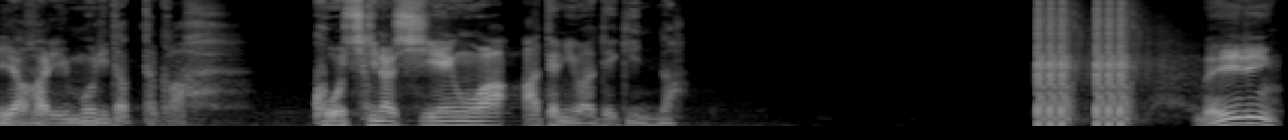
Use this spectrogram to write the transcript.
やはり無理だったか。公式な支援は当てにはできんなメイリン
